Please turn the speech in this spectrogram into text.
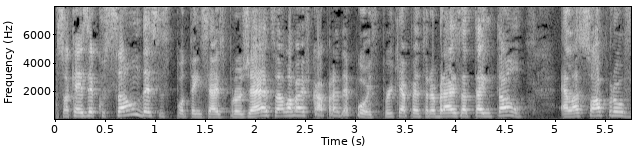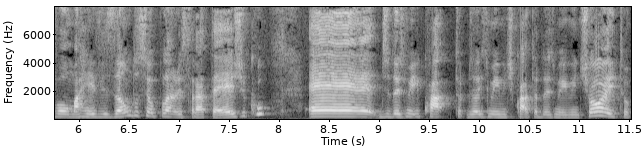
Só que a execução desses potenciais projetos, ela vai ficar para depois, porque a Petrobras até então, ela só aprovou uma revisão do seu plano estratégico é, de 2004, 2024 a 2028.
